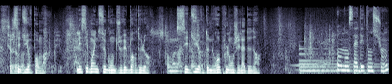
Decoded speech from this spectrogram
c'est dur pour moi. Laissez-moi une seconde, je vais boire de l'eau. C'est dur de me replonger là-dedans. Pendant sa détention,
